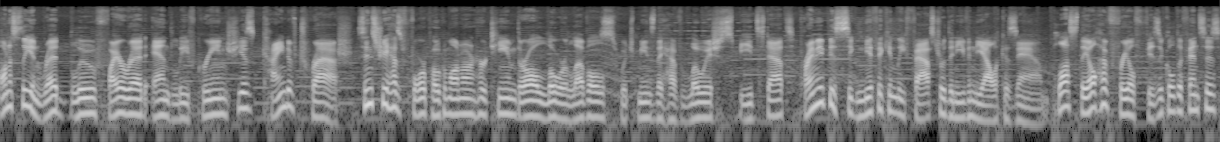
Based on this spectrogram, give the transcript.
Honestly, in red, blue, fire red, and leaf green, she is kind of trash. Since she has four Pokemon on her team, they're all lower levels, which means they have lowish speed stats. Primeape is significantly faster than even the Alakazam. Plus, they all have frail physical defenses,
